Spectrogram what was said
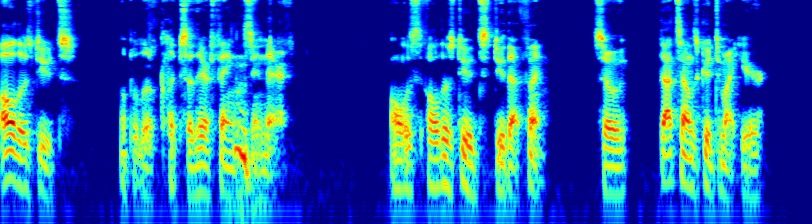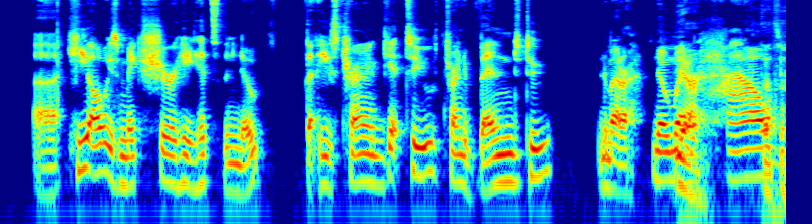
All those dudes. I'll put little clips of their things in there. All those, all those dudes do that thing. So that sounds good to my ear. Uh, he always makes sure he hits the note that he's trying to get to, trying to bend to, no matter no matter Yeah, how a-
